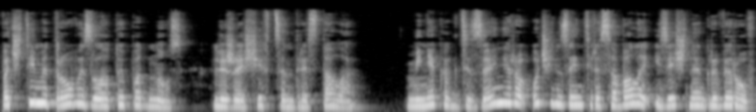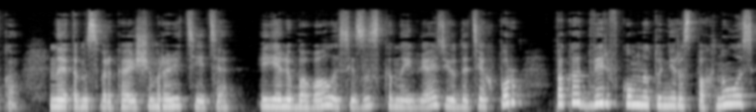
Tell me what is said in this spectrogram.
почти метровый золотой поднос, лежащий в центре стола. Меня как дизайнера очень заинтересовала изящная гравировка на этом сверкающем раритете, и я любовалась изысканной вязью до тех пор, пока дверь в комнату не распахнулась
